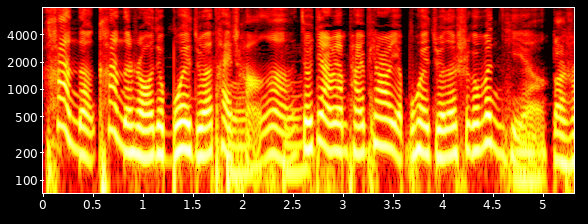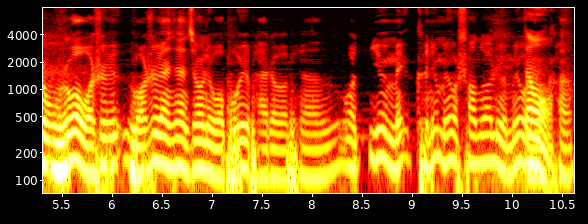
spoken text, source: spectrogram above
看的看的时候就不会觉得太长啊，就电影院排片儿也不会觉得是个问题啊。但是如果我是我是院线经理，我不会拍这个片，我因为没肯定没有上座率，没有但我人看。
